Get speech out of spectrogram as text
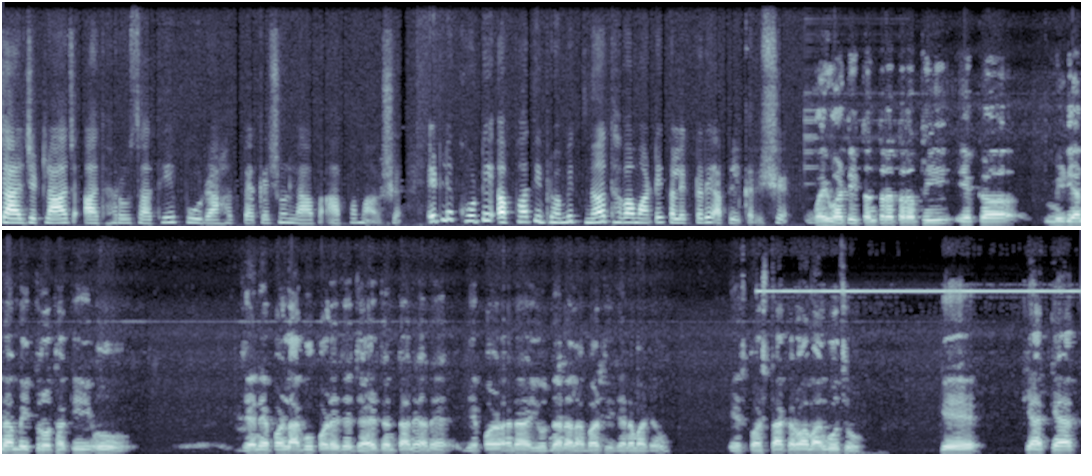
ચાર જેટલા જ આધારો સાથે પૂર રાહત પેકેજનો લાભ આપવામાં આવશે. એટલે ખોટી અફવાથી ભ્રમિત ન થવા માટે કલેક્ટરે અપીલ કરી છે. વહીવટી તંત્ર તરફથી એક મીડિયાના મિત્રો થકી હું જેને પણ લાગુ પડે છે જાહેર જનતાને અને જે પણ એના યોજનાના લાભાર્થી જેના માટે હું એ સ્પષ્ટતા કરવા માંગુ છું કે ક્યાંક ક્યાંક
